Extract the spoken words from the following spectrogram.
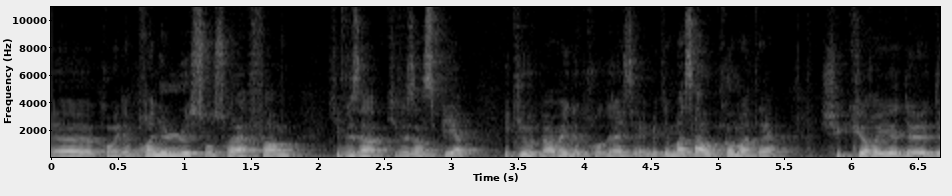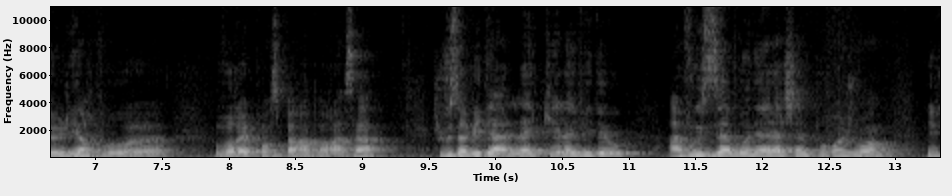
euh, comment dire, prendre une leçon sur la forme qui vous, qui vous inspire et qui vous permet de progresser. Mettez-moi ça en commentaire. Je suis curieux de, lire vos, euh, vos réponses par rapport à ça. Je vous invite à liker la vidéo, à vous abonner à la chaîne pour rejoindre une,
